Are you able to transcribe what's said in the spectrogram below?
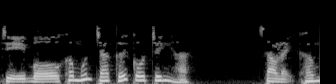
chị bộ không muốn cha cưới cô Trinh hả? Sao lại không?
